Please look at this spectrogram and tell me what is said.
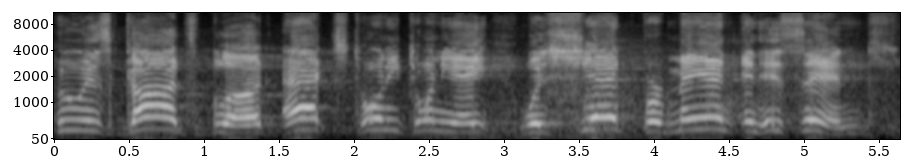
who is God's blood, Acts 20 28, was shed for man in his sins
